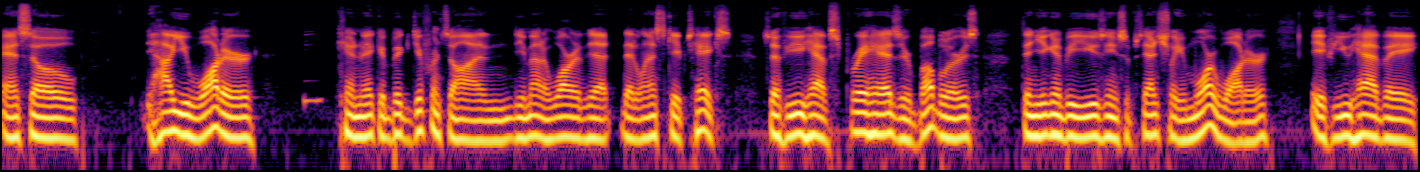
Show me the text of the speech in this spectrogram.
and so how you water can make a big difference on the amount of water that that landscape takes. So if you have spray heads or bubblers, then you're going to be using substantially more water. If you have a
